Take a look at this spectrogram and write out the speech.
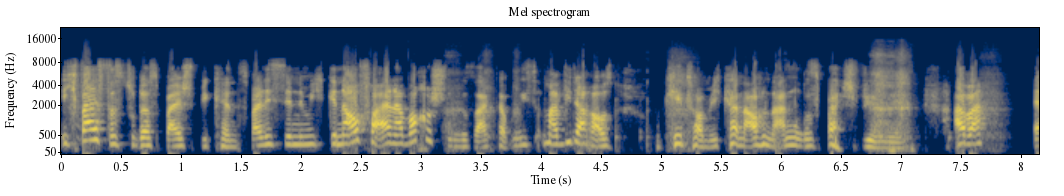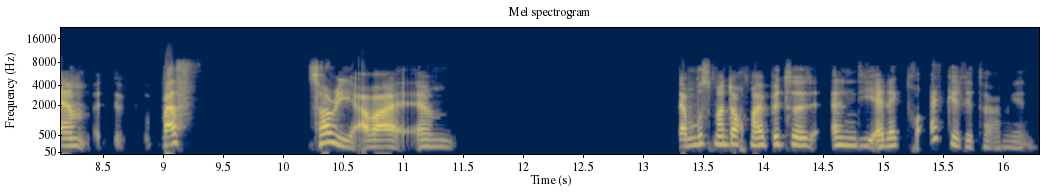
Ich weiß, dass du das Beispiel kennst, weil ich es dir nämlich genau vor einer Woche schon gesagt habe und ich es immer wieder raus. Okay, Tom, ich kann auch ein anderes Beispiel nehmen. Aber ähm, was, sorry, aber ähm, da muss man doch mal bitte an die Elektroaltgeräte angehen.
